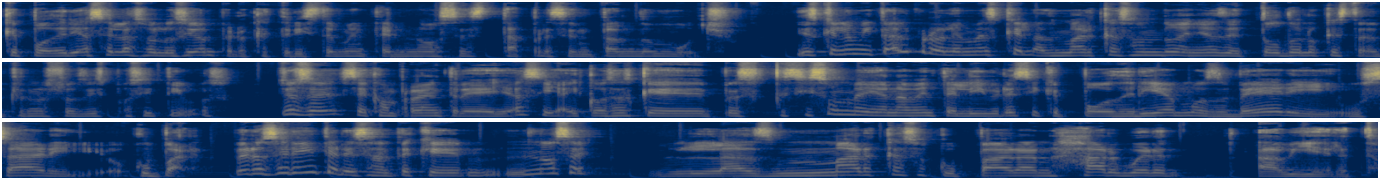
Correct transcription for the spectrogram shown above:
que podría ser la solución, pero que tristemente no se está presentando mucho. Y es que la mitad del problema es que las marcas son dueñas de todo lo que está dentro de nuestros dispositivos. Yo sé, se compran entre ellas y hay cosas que, pues, que sí son medianamente libres y que podríamos ver y usar y ocupar. Pero sería interesante que, no sé, las marcas ocuparan hardware abierto.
